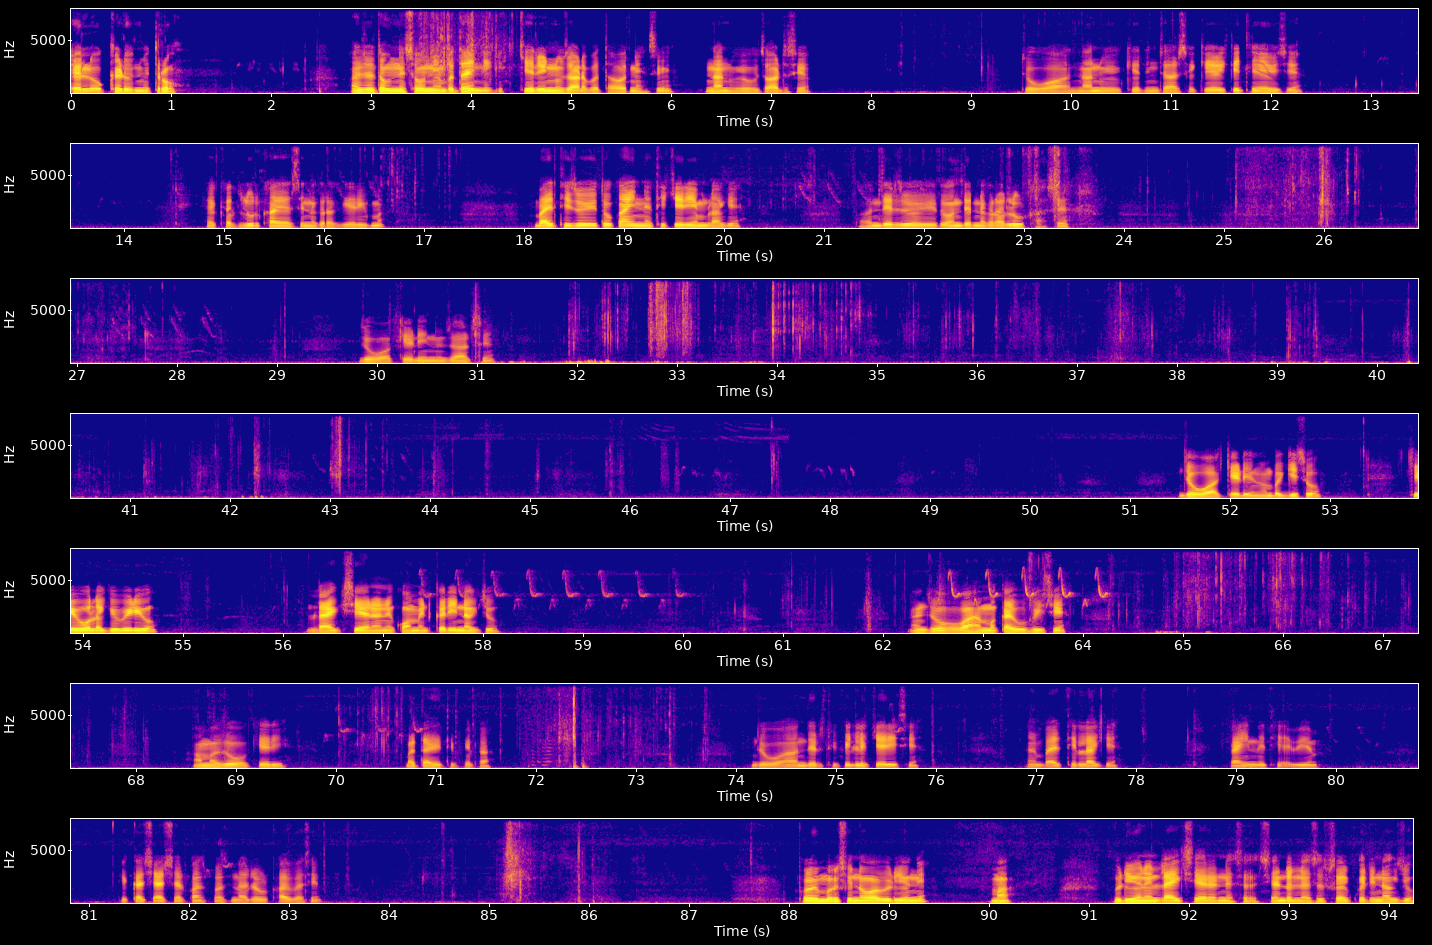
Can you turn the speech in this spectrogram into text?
Hello ખેડૂત મિત્રો. આજે તમને સૌને બધાયની કેરીનું ઝાડ બતાવવાની છે. નાનું એવું ઝાડ છે. જો આ નાનું એવું કેરીનું ઝાડ છે, કેરી કેટલી આવી છે? એક લુરખાયા છે નકરા કેરીમાં. બહારથી જોઈએ તો કાંઈ નથી કેરી એમ લાગે. અંદર જોઈએ તો અંદર નકરા લુરખા છે. જો આ કેરીનું ઝાડ છે. જો આ કેરીનો બગીચો. કેવો લાગ્યો વીડિયો? લાઈક, શેર અને કોમેન્ટ કરી નાખજો. અને જો વાહ મકાઈ ઊભી છે. આમાં જુઓ કેરી બતાવી હતી પહેલાં. જો આ અંદરથી કેટલી કેરી છે? અને બહારથી લાગે કાંઈ નથી આવી એમ. એકાદ ચાર ચાર, પાંચ પાંચના રોડ ખાવ્યા છે. ફરી મળીશું નવા વિડીયોને માં. વિડીયોને લાઇક શેર અને ચેનલને સબસ્ક્રાઈબ કરી નાખજો.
